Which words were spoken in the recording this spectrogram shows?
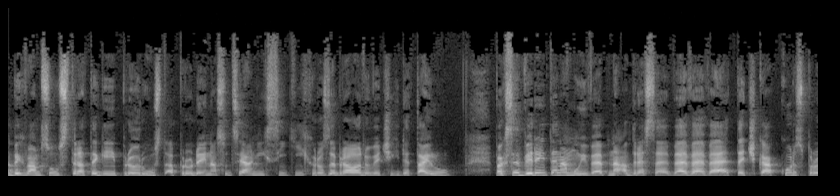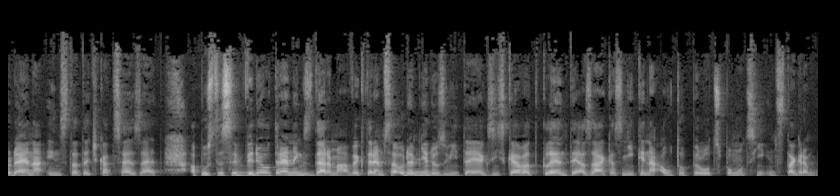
abych vám svou strategii pro růst a prodej na sociálních sítích rozebrala do větších detailů? Pak se vydejte na můj web na adrese www.kursprodejnainsta.cz a puste si videotrénink zdarma, ve kterém se ode mě dozvíte, jak získávat klienty a zákazníky na autopilot s pomocí Instagramu.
